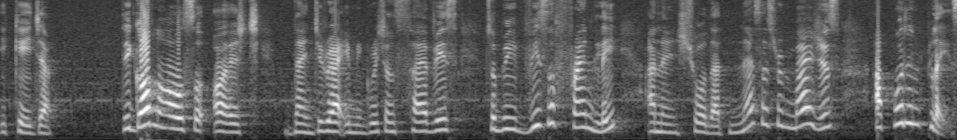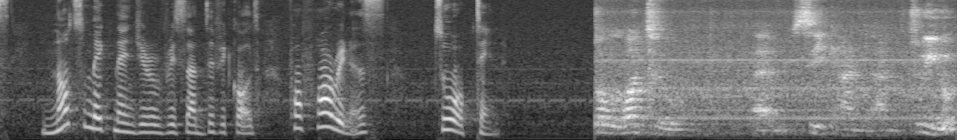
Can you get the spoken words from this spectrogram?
Ikeja. The governor also urged Nigeria Immigration Service to be visa-friendly and ensure that necessary measures are put in place not to make Nigeria visa difficult for foreigners to obtain. So we want to um, seek and, and through you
